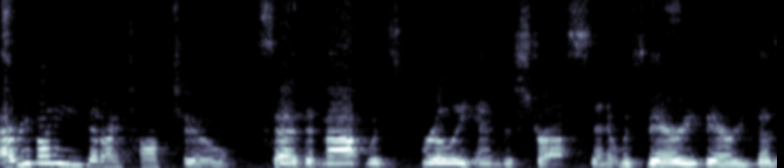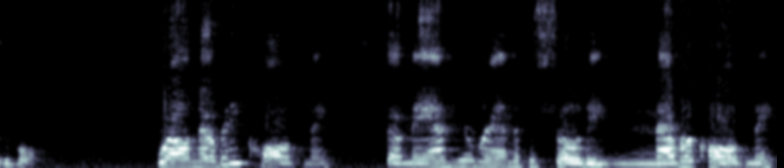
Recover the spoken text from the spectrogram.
Everybody that I talked to said that Matt was really in distress and it was very, very visible. Well, nobody called me. The man who ran the facility never called me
